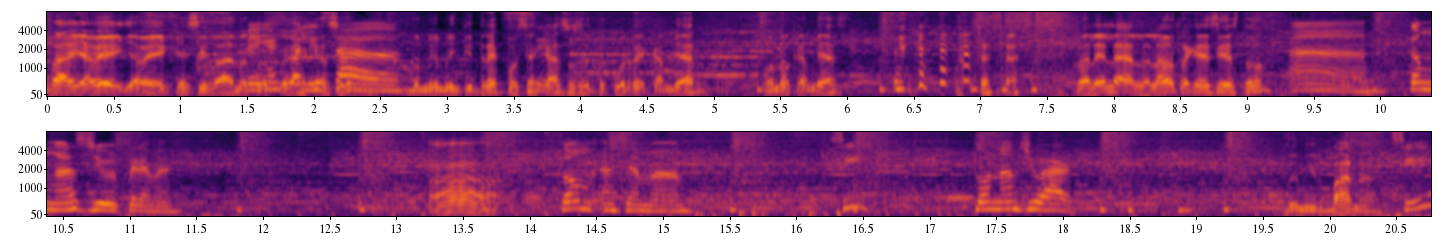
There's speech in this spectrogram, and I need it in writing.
Vaya, ve, ya ve, que sí lo ando con la 2023, por si acaso se te ocurre cambiar o no cambias. ¿Cuál es la, la, otra que decías tú? Ah, Come As You, espérame. Ah. Come, llama. Sí, Come As You Are. De Nirvana. ¿Sí?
